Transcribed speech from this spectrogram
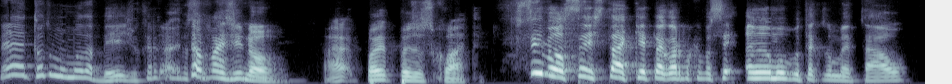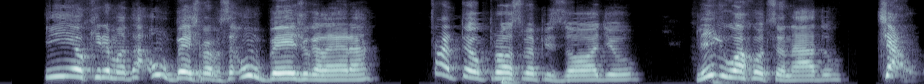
É, todo mundo manda beijo. Quero que Então você- faz de novo. Ah, Pôs os quatro. Se você está aqui até agora porque você ama o Boteco do Metal, e eu queria mandar um beijo para você. Um beijo, galera. Até o próximo episódio. Ligue o ar-condicionado. Tchau!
